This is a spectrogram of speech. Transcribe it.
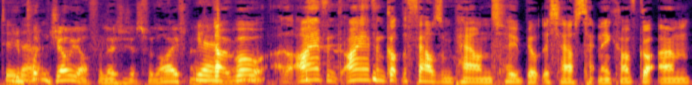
do You're that. putting Joey off relationships for life now. Yeah. No, well, I haven't. I haven't got the thousand pounds. Who built this house technique? I've got. Um,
